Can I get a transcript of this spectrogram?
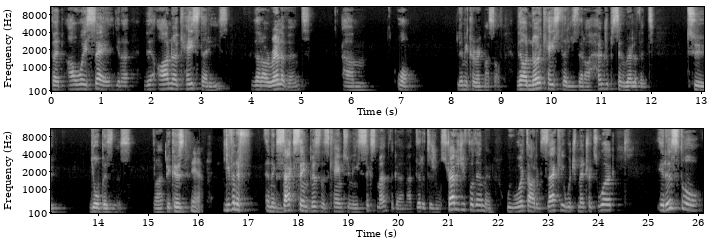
but I always say, you know, there are no case studies that are relevant. Um, well, let me correct myself. There are no case studies that are 100% relevant to your business, right? Because yeah. even if an exact same business came to me six months ago and I did a digital strategy for them and we worked out exactly which metrics work, it is still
